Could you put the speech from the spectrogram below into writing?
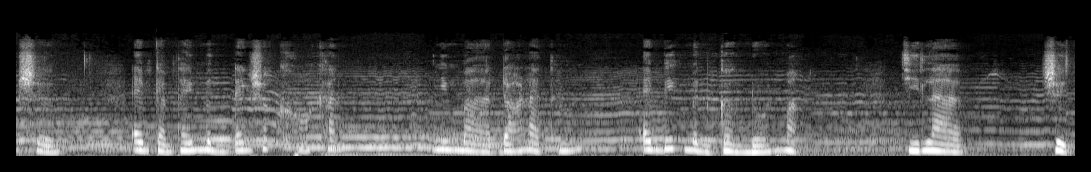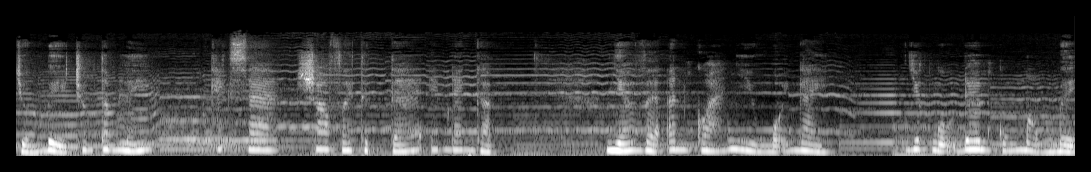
Thật sự. Em cảm thấy mình đang rất khó khăn. Nhưng mà đó là thứ em biết mình cần đối mặt. Chỉ là sự chuẩn bị trong tâm lý khác xa so với thực tế em đang gặp. Nhớ về anh quá nhiều mỗi ngày. Giấc ngủ đêm cũng mộng mị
